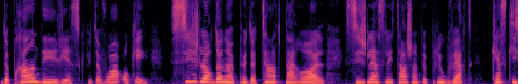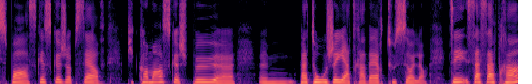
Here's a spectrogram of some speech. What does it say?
de prendre des risques, puis de voir, OK, si je leur donne un peu de temps de parole, si je laisse les tâches un peu plus ouvertes, qu'est-ce qui se passe, qu'est-ce que j'observe, puis comment est-ce que je peux euh, euh, patauger à travers tout ça. Là? sais, ça s'apprend,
